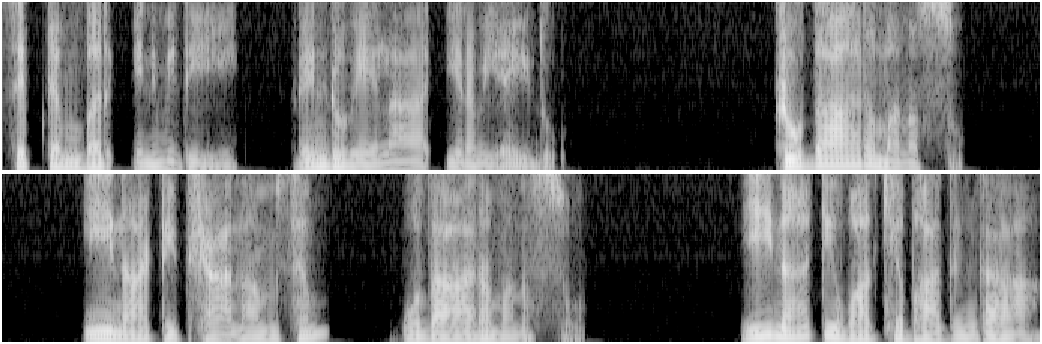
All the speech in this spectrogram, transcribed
సెప్టెంబర్ ఎనిమిది రెండు వేల ఇరవై ఐదు ఉదార మనస్సు ఈనాటి ధ్యానాంశం ఉదార మనస్సు ఈనాటి వాక్య భాగంగా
